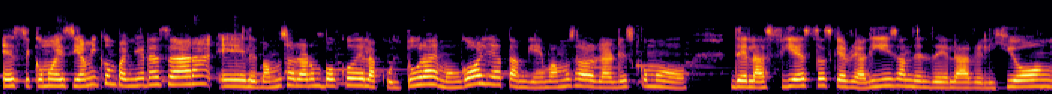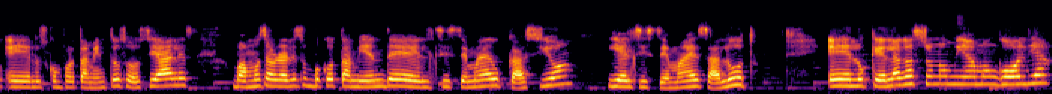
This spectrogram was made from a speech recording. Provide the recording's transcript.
Este, como decía mi compañera Sara, eh, les vamos a hablar un poco de la cultura de Mongolia, también vamos a hablarles como de las fiestas que realizan, de, la religión, eh, los comportamientos sociales, vamos a hablarles un poco también del sistema de educación y el sistema de salud. En lo que es la gastronomía Mongolia,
